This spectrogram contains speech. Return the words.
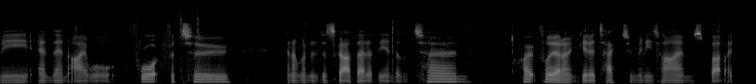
me, and then I will thwart for two, and I'm going to discard that at the end of the turn. Hopefully I don't get attacked too many times, but I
